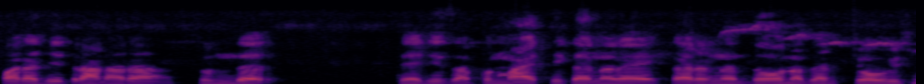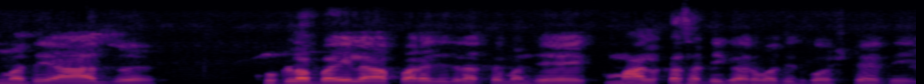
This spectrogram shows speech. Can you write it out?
पराजित राहणारा सुंदर. त्याचीच आपण माहिती करणार आहे कारण दोन हजार चोवीसमध्ये आज कुठला बैल हा पराजित राहतो म्हणजे मालकासाठी गर्वाचीच गोष्ट आहे ती.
